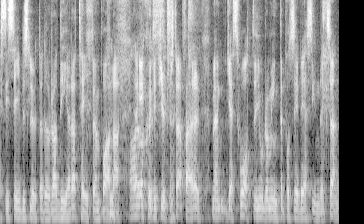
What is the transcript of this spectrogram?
SEC beslutade att radera tejpen på alla ja, equity futures-affärer. Men guess what? Det gjorde de inte på CDS-indexen.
